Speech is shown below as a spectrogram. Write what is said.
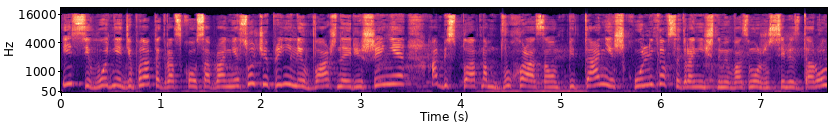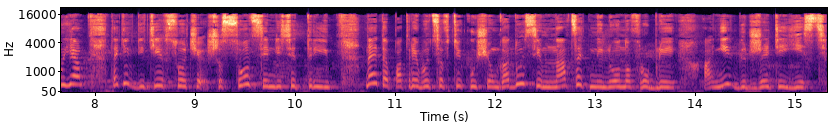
И сегодня депутаты городского собрания Сочи приняли важное решение о бесплатном двухразовом питании школьников с ограниченными возможностями здоровья. Таких детей в Сочи 673. На это потребуется в текущем году 17 миллионов рублей. Они в бюджете есть.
